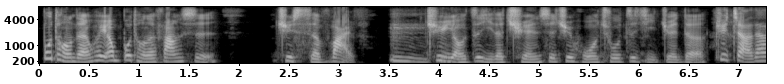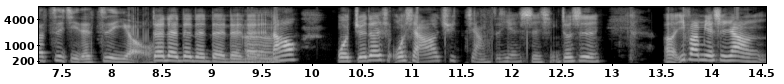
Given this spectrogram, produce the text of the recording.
不同的人会用不同的方式去 survive。嗯，去有自己的诠释，去活出自己觉得，去找到自己的自由。对对对对对对对。然后我觉得我想要去讲这件事情，就是呃，一方面是让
